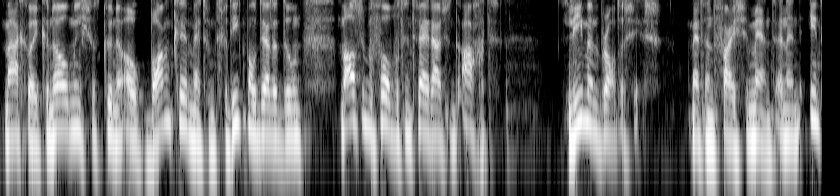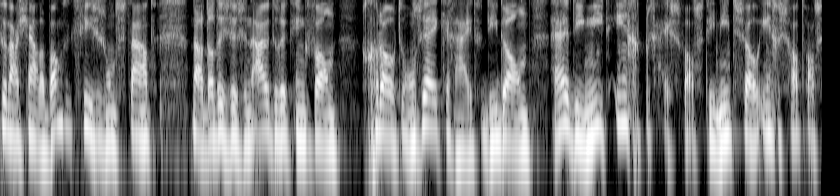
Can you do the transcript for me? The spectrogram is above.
macro-economisch. Dat kunnen ook banken met hun kredietmodellen doen. Maar als er bijvoorbeeld in 2008 Lehman Brothers is met een faillissement en een internationale bankencrisis ontstaat. Nou, dat is dus een uitdrukking van grote onzekerheid, die dan die niet ingeprijsd was, die niet zo ingeschat was.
